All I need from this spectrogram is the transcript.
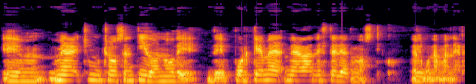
em, me ha hecho mucho sentido, ¿no? De, de por qué me, me, dan este diagnóstico, de alguna manera.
